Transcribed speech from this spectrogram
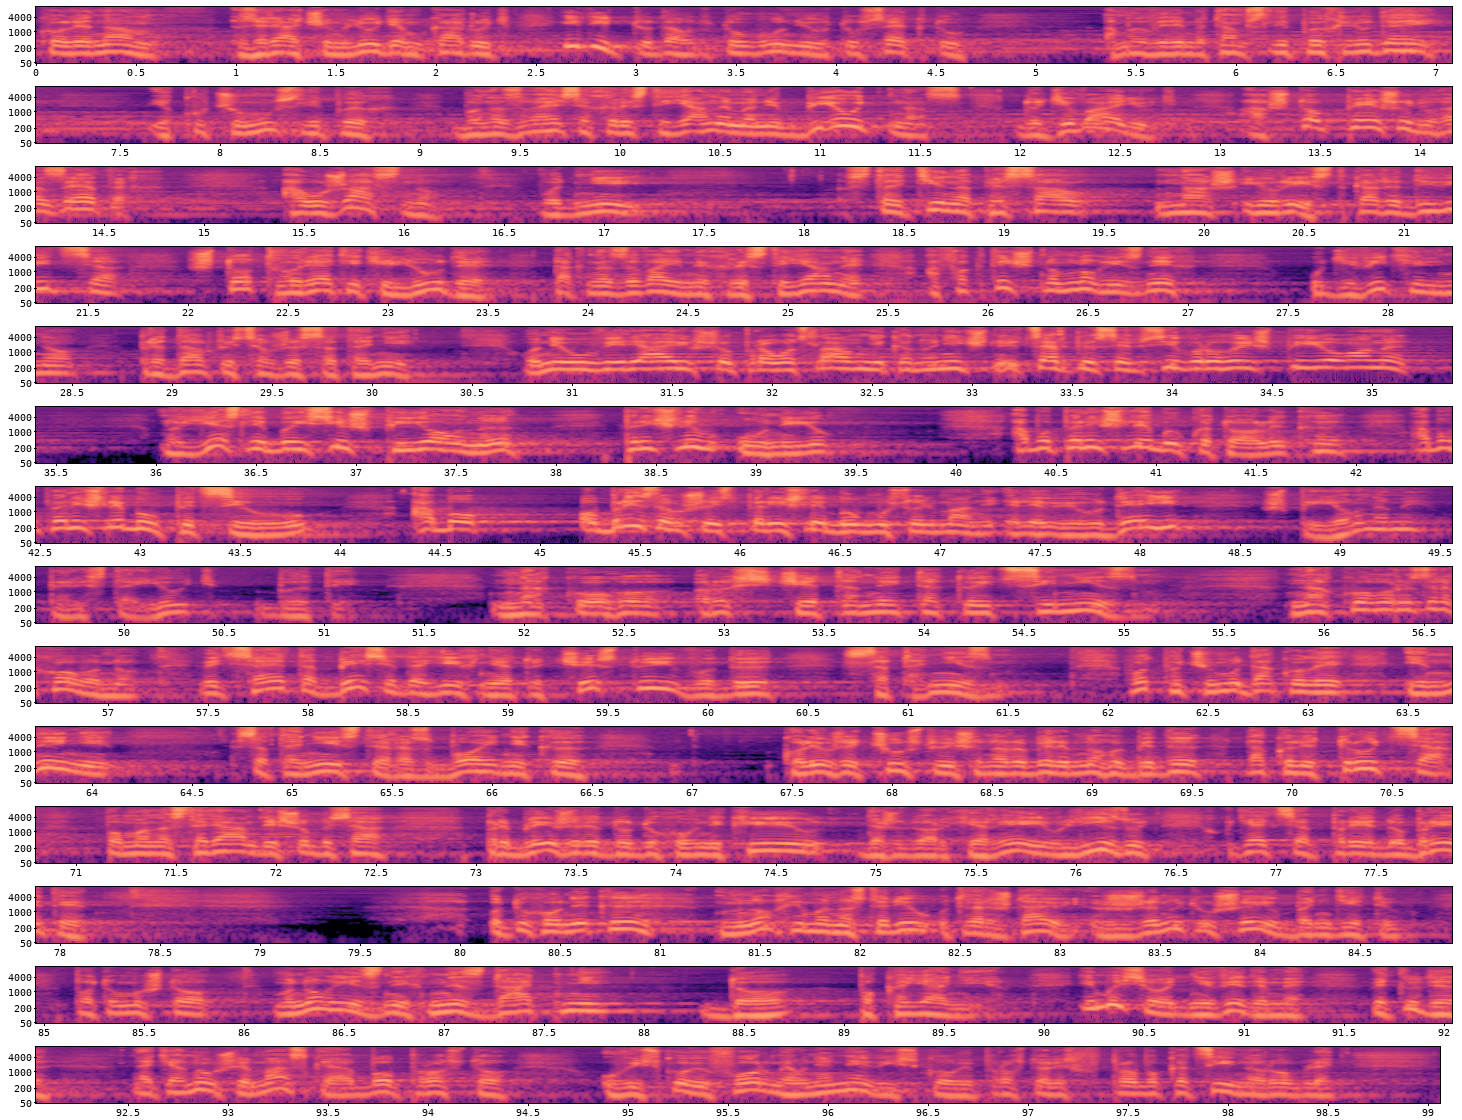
Коли нам, зрячим людям, кажуть, ідіть туди, в ту вунію, в ту секту, а ми видимо там сліпих людей. Яку чому сліпих? Бо називаються християнами, вони б'ють нас, додівають. А що пишуть в газетах? А ужасно, в одній статті написав наш юрист. Каже, дивіться, що творять ті люди, так називаємо християни, а фактично многі з них удивительно предавшися вже сатані. Вони увіряють, що православні канонічної церкви це всі вороги і шпіони. Ну, якщо б ці шпіони перейшли в унію, або перейшли б в католики, або перейшли б в ПЦУ, або, обрізавшись, перейшли б в мусульмани або в іудеї, шпіонами перестають бути. На кого розчитаний такий цинізм? На кого розраховано? Ведь вся ця бесіда їхня то чистої води сатанізм. От почому деколи і нині сатаністи, розбойники, коли вже чувствують, що наробили много біди, деколи труться по монастирям, де щобися приближили до духовників, навіть до архієреїв, лізуть, хочуться придобрити. Духовники многих монастирів утверждають, женуть у шию бандитів, тому що многі з них не здатні до покаяння. І ми сьогодні видимо, від люди, натягнувши маски або просто у військовій формі, вони не військові, просто лише провокаційно роблять,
